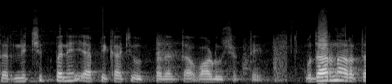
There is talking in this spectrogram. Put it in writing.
तर निश्चितपणे या पिकाची उत्पादकता वाढू शकते. उदाहरणार्थ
